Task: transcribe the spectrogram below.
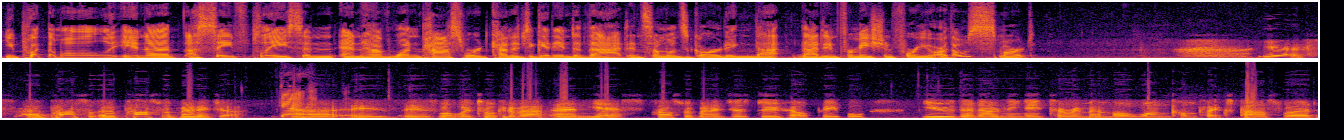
you put them all in a, a safe place and, and have one password kind of to get into that, and someone's guarding that that information for you. Are those smart? Yes, uh, password, uh, password manager yeah. uh, is is what we're talking about, and yes, password managers do help people you then only need to remember one complex password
